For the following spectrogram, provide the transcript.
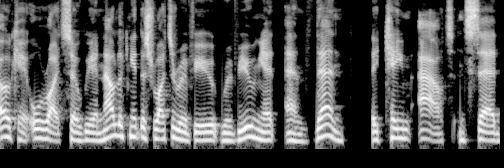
okay, all right. So we are now looking at this right to review, reviewing it. And then they came out and said,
